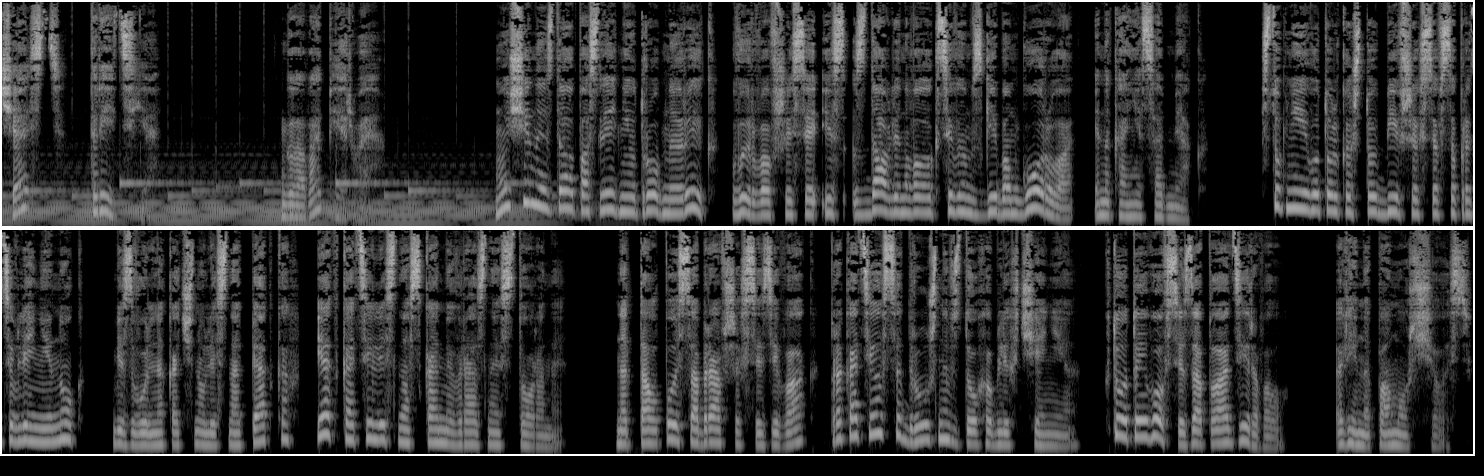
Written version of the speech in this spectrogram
Часть третья. Глава первая. Мужчина издал последний утробный рык, вырвавшийся из сдавленного локтевым сгибом горла, и, наконец, обмяк. Ступни его только что бившихся в сопротивлении ног безвольно качнулись на пятках и откатились носками в разные стороны. Над толпой собравшихся зевак прокатился дружный вздох облегчения. Кто-то и вовсе зааплодировал. Лина поморщилась.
